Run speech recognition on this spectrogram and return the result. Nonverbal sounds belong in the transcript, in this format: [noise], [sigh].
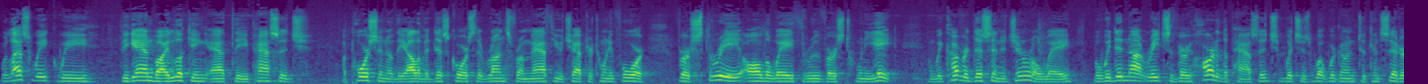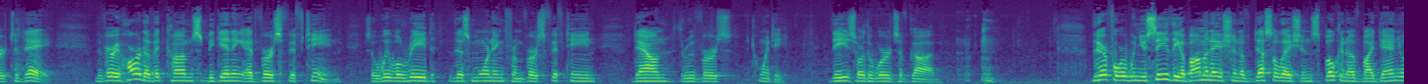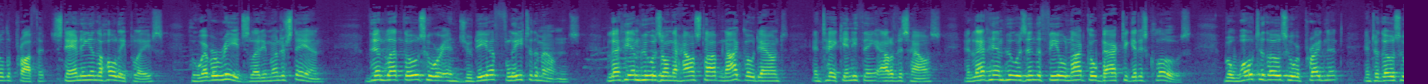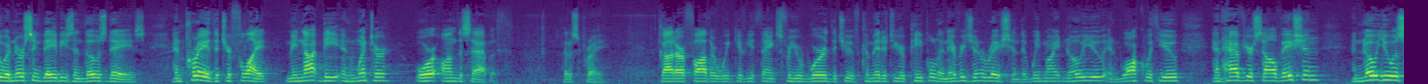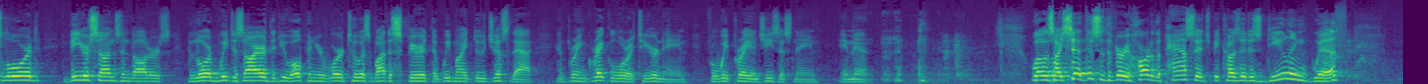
Well, last week we began by looking at the passage, a portion of the Olivet Discourse that runs from Matthew chapter 24, verse 3, all the way through verse 28. And we covered this in a general way, but we did not reach the very heart of the passage, which is what we're going to consider today. The very heart of it comes beginning at verse 15. So we will read this morning from verse 15 down through verse 20. These are the words of God. Therefore, when you see the abomination of desolation spoken of by Daniel the prophet standing in the holy place, whoever reads, let him understand. Then let those who are in Judea flee to the mountains. Let him who is on the housetop not go down and take anything out of his house. And let him who is in the field not go back to get his clothes. But woe to those who are pregnant and to those who are nursing babies in those days. And pray that your flight may not be in winter or on the Sabbath. Let us pray. God our Father, we give you thanks for your word that you have committed to your people in every generation, that we might know you and walk with you and have your salvation and know you as Lord, be your sons and daughters. And Lord, we desire that you open your word to us by the Spirit that we might do just that and bring great glory to your name. For we pray in Jesus' name, amen. [clears throat] well, as I said, this is the very heart of the passage because it is dealing with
